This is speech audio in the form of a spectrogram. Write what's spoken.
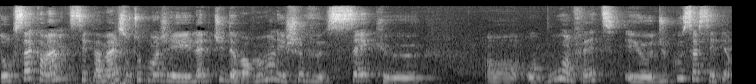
Donc ça quand même c'est pas mal, surtout que moi j'ai l'habitude d'avoir vraiment les cheveux secs euh, au bout en fait, et euh, du coup ça c'est bien.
